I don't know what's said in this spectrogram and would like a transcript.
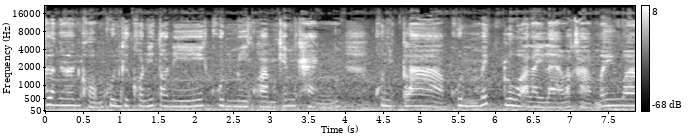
พ ลังงานของคุณคือคนที่ตอนนี้ คุณมีความเข้มแข็ง คุณกล้า คุณไม่กลัวอะไรแล้วอะค่ะ ไม่ว่า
